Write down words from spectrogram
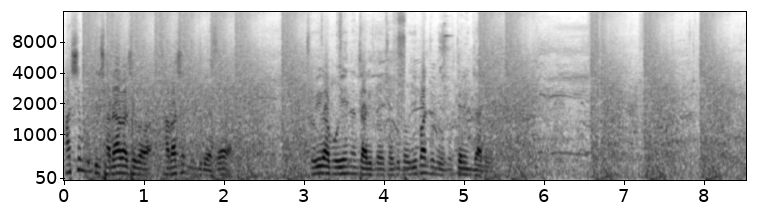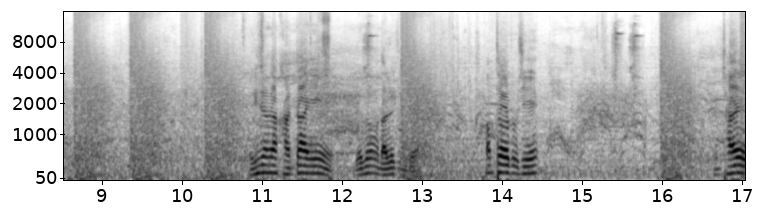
하신 분들이 잘하시고 잘하신 분들이어서 저희가 보이는 자리도 저기도 일반 좀비 못 때리는 자리. 여기서 그냥 간단히 여성을 날려주면 돼요. 헌터 조심. 잘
